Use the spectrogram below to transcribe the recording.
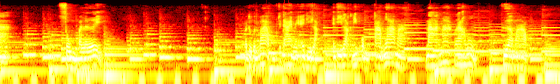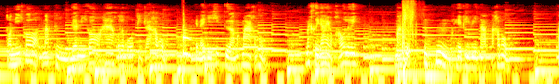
อะ สุ่มไปเลย มาดูกันว่าผมจะได้ไหมไอดีหลักไอดีหลักนี้ผมตามล่ามานานมากแล้วนะครับผมเกือมา ตอนนี้ก็นับถึงเดือนนี้ก็ห้าคนละโบติดแล้วครับผมเป็นไอดีที่เกลือมากๆครับผมไม่เคยได้กับเขาเลย มาถึงเทพีวีนัทนะครับผมไป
